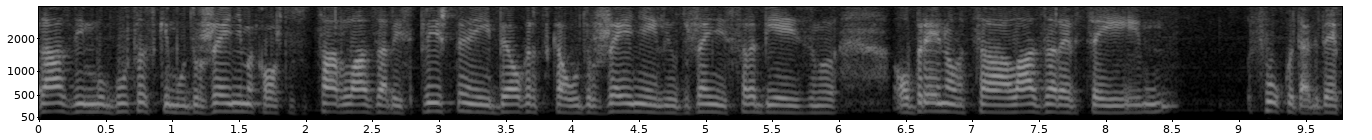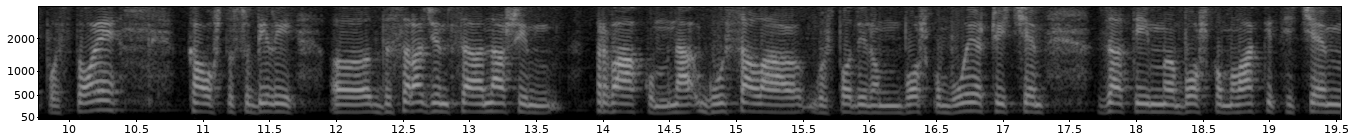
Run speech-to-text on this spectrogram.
raznim guslarskim udruženjima kao što su Car Lazar iz Prištine i Beogradska udruženja ili udruženje iz Srbije iz Obrenovca, Lazarevca i svukuda gde postoje, kao što su bili da sarađujem sa našim prvakom na gusala, gospodinom Boškom Vujačićem, zatim Boškom Laketićem,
